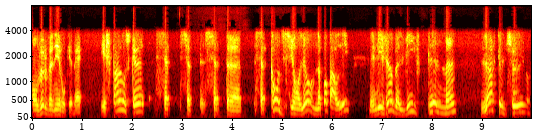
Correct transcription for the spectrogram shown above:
on veut revenir au Québec. Et je pense que cette, cette, cette, euh, cette condition-là, on n'a pas parlé, mais les gens veulent vivre pleinement leur culture,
